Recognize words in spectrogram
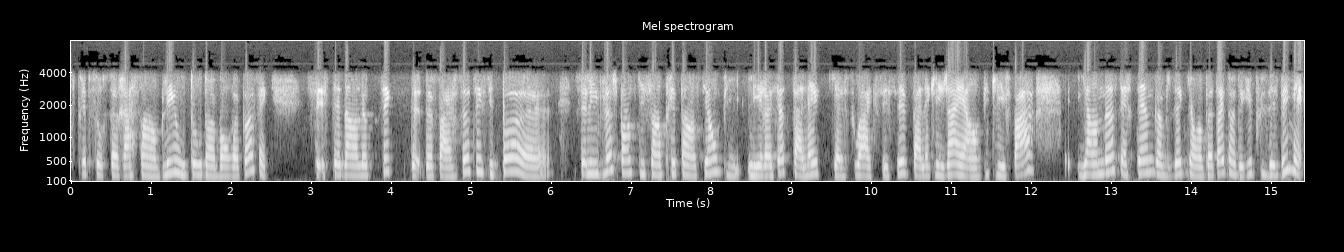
qui tripent sur se rassembler autour d'un bon repas. Fait que c'était dans l'optique de, de, faire ça. Tu sais, c'est pas euh, ce livre-là, je pense qu'il est sans prétention, puis les recettes, fallait qu'elles soient accessibles, fallait que les gens aient envie de les faire. Il y en a certaines, comme je disais, qui ont peut-être un degré plus élevé, mais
